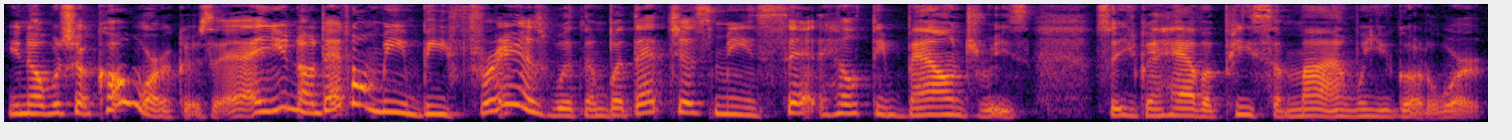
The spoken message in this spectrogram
You know, with your coworkers. And you know, that don't mean be friends with them, but that just means set healthy boundaries so you can have a peace of mind when you go to work.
